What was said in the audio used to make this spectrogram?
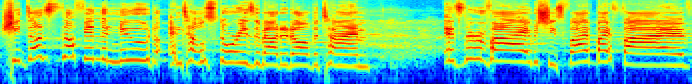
She does stuff in the nude and tells stories about it all the time. It's her vibe. She's five by five.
